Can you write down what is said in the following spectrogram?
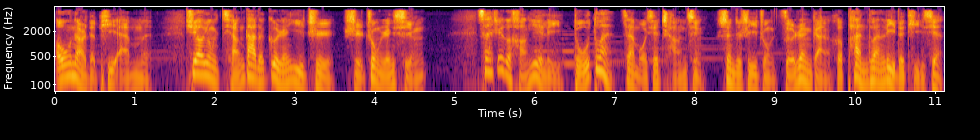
owner 的 PM 们，需要用强大的个人意志使众人行。在这个行业里，独断在某些场景甚至是一种责任感和判断力的体现。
